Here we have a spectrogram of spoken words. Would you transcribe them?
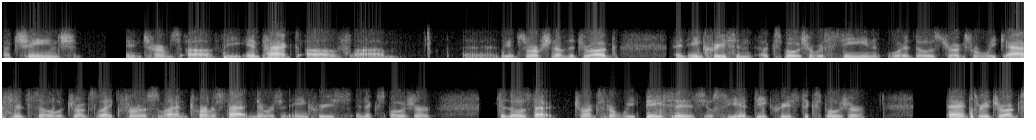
a change in terms of the impact of um, uh, the absorption of the drug. An increase in exposure was seen where those drugs were weak acids, so drugs like furosemide and atorvastatin, there was an increase in exposure. For those that drugs that are weak bases, you'll see a decreased exposure and three drugs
